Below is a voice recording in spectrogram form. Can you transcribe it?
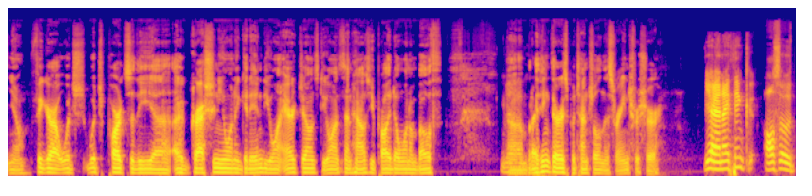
you know figure out which which parts of the uh, aggression you want to get in. Do you want Erik Jones? Do you want Stenhouse? You probably don't want them both. Um, but I think there is potential in this range for sure. Yeah, and I think also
